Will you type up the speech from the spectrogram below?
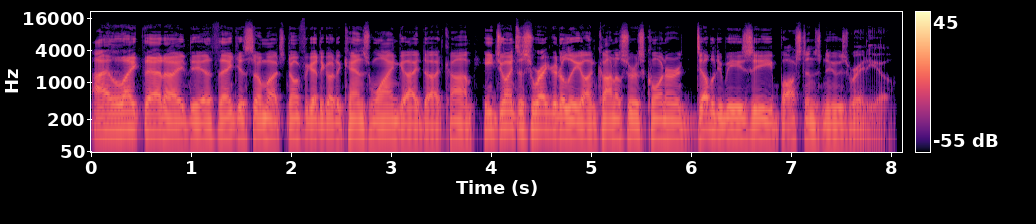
I like that idea. Thank you so much. Don't forget to go to kenswineguide.com. He joins us regularly on Connoisseur's Corner, WBZ, Boston's News Radio.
